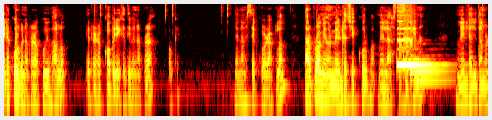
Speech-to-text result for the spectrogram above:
এটা করবেন আপনারা, খুবই ভালো। এটা একটা কপি রেখে দেবেন আপনারা ওকে দেন আমি সেভ করে রাখলাম। তারপর আমি আমার মেলটা চেক করব মেল আসতেছে কি না মেলটা যদি আমরা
